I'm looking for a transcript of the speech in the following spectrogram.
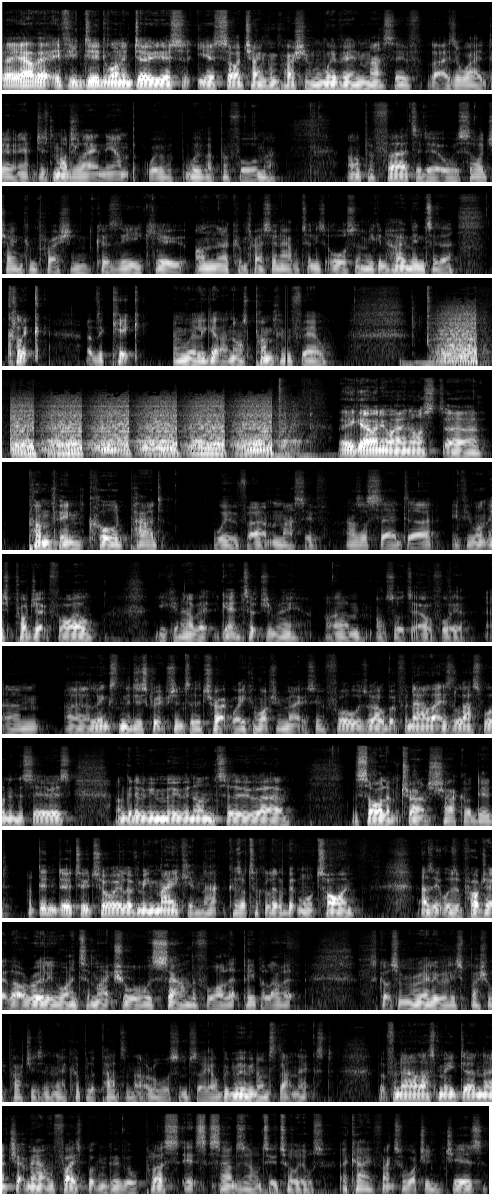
There you have it. If you did want to do your your sidechain compression within Massive, that is a way of doing it. Just modulating the amp with a, with a performer. I prefer to do it with sidechain compression because the EQ on the compressor in Ableton is awesome. You can home into the click of the kick and really get that nice pumping feel. There you go. Anyway, a nice uh, pumping chord pad with uh, Massive. As I said, uh, if you want this project file, you can have it. Get in touch with me. Um, I'll sort it out for you. Um, uh, links in the description to the track where you can watch me make this in full as well. But for now, that is the last one in the series. I'm going to be moving on to uh, the silent trance track I did. I didn't do a tutorial of me making that because I took a little bit more time as it was a project that I really wanted to make sure was sound before I let people have it. It's got some really, really special patches in there. A couple of pads and that are awesome. So I'll be moving on to that next. But for now, that's me done. Uh, check me out on Facebook and Google. Plus, it's Sound Design Tutorials. Okay, thanks for watching. Cheers.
